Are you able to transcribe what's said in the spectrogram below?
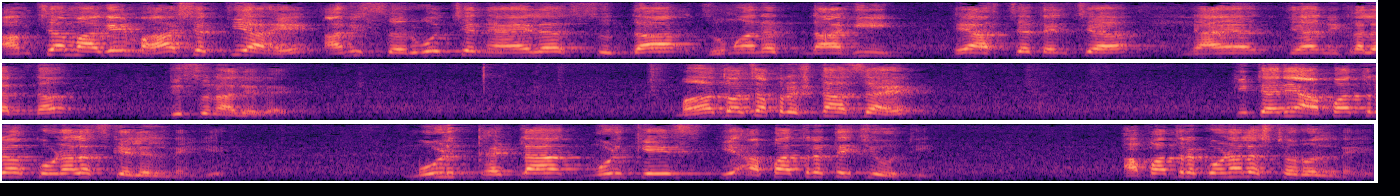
आमच्या मागे महाशक्ती आहे आम्ही सर्वोच्च न्यायालयात सुद्धा जुमानत नाही हे आजच्या त्यांच्या न्याया त्या निकालातनं दिसून आलेलं आहे. महत्त्वाचा प्रश्न असा आहे की त्याने अपात्र कोणालाच केलेलं नाहीये. मूळ खटला मूळ केस ही अपात्रतेची होती. अपात्र कोणालाच ठरवलं नाही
